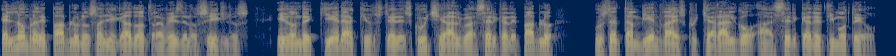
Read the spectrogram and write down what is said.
El nombre de Pablo nos ha llegado a través de los siglos, y donde quiera que usted escuche algo acerca de Pablo, usted también va a escuchar algo acerca de Timoteo.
